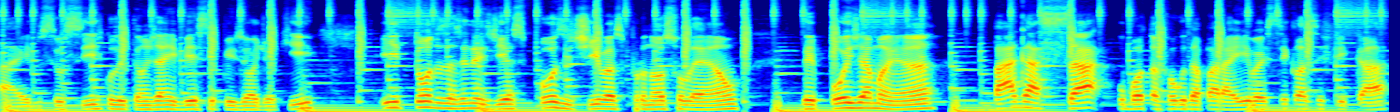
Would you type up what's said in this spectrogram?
aí do seu círculo. Então, já envia esse episódio aqui e todas as energias positivas para o nosso Leão depois de amanhã bagaçar o Botafogo da Paraíba e se classificar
